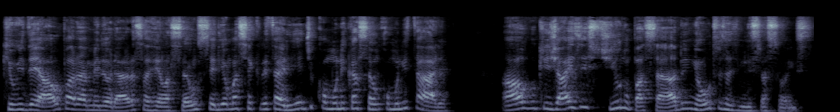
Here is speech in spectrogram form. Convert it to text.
que o ideal para melhorar essa relação seria uma secretaria de comunicação comunitária, algo que já existiu no passado em outras administrações,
